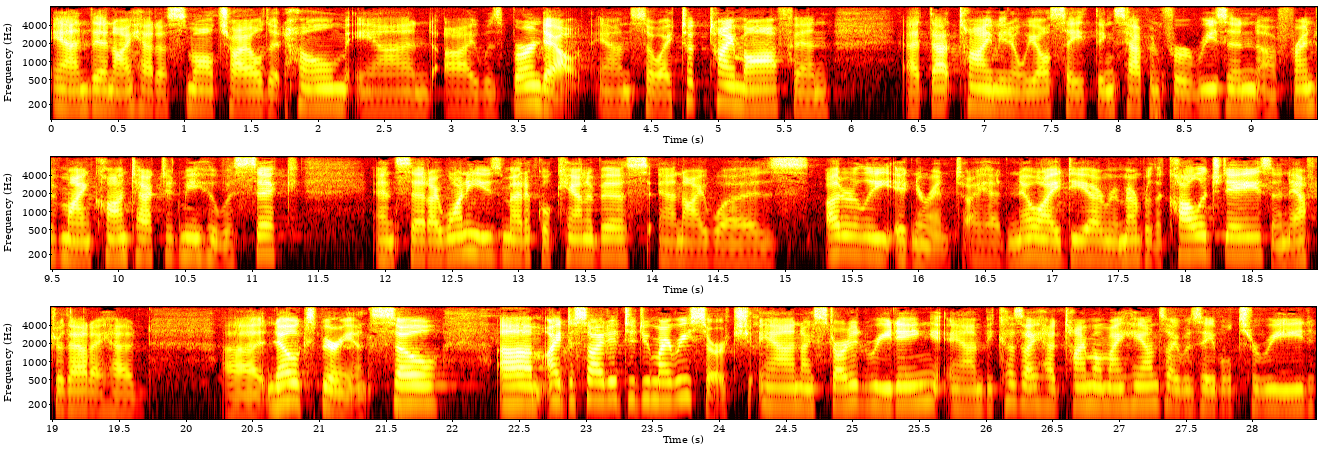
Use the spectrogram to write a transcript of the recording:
And then I had a small child at home and I was burned out. And so I took time off. And at that time, you know, we all say things happen for a reason. A friend of mine contacted me who was sick and said, I want to use medical cannabis. And I was utterly ignorant. I had no idea. I remember the college days. And after that, I had uh, no experience. So um, I decided to do my research and I started reading. And because I had time on my hands, I was able to read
